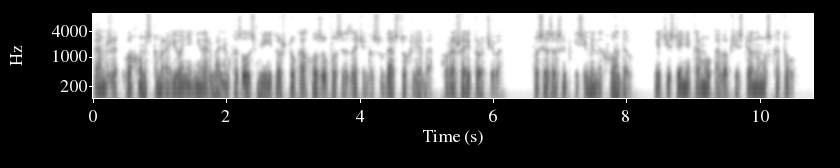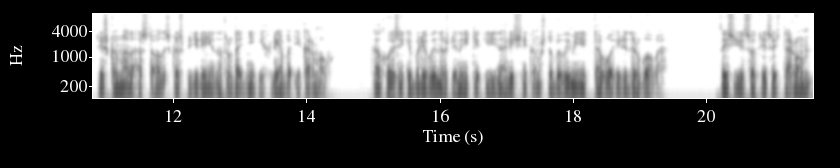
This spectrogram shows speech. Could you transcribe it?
Там же, в Ахомском районе, ненормальным казалось мне и то, что у колхозов после сдачи государству хлеба, урожая и прочего, после засыпки семенных фондов и отчисления кормов обобществленному скоту, слишком мало оставалось к распределению на трудодни и хлеба, и кормов. Колхозники были вынуждены идти к единоличникам, чтобы выменять того или другого. В 1932-33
